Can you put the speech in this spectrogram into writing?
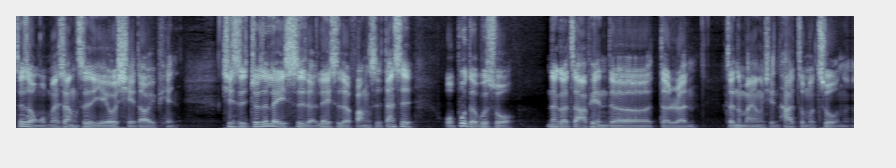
这种我们上次也有写到一篇，其实就是类似的类似的方式，但是我不得不说，那个诈骗的的人真的蛮用心。他怎么做呢？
